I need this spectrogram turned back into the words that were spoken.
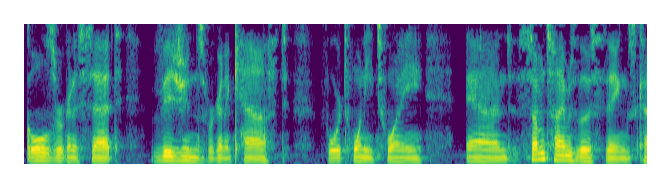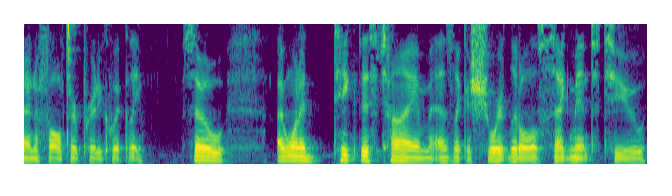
goals we're going to set, visions we're going to cast for 2020, and sometimes those things kind of falter pretty quickly. So I want to take this time as like a short little segment to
